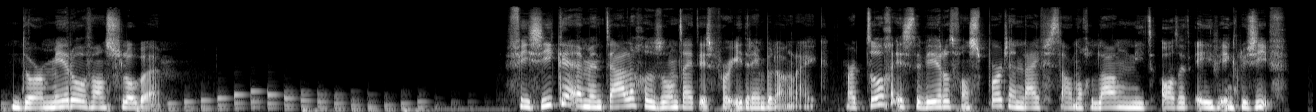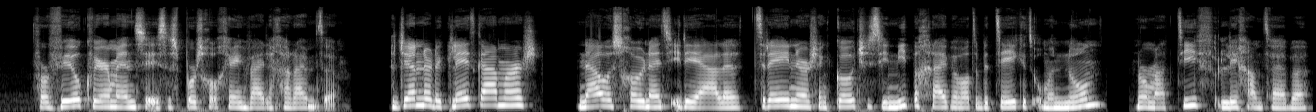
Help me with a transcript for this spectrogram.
Door middel van slobben. Fysieke en mentale gezondheid is voor iedereen belangrijk. Maar toch is de wereld van sport en lifestyle nog lang niet altijd even inclusief. Voor veel queer mensen is de sportschool geen veilige ruimte. Gegenderde kleedkamers, nauwe schoonheidsidealen, trainers en coaches die niet begrijpen wat het betekent om een non-normatief lichaam te hebben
